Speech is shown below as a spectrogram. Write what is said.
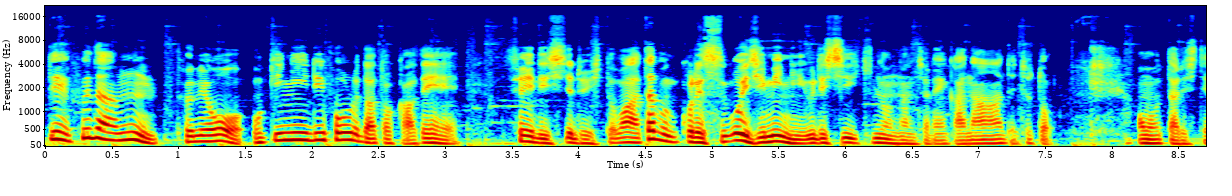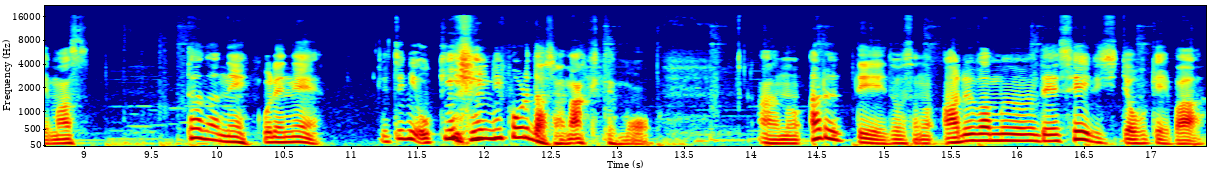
で普段それをお気に入りフォルダとかで整理してる人は多分これすごい地味に嬉しい機能なんじゃないかなってちょっと思ったりしてます。ただねこれね別にお気に入りフォルダじゃなくてもあのある程度そのアルバムで整理しておけば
